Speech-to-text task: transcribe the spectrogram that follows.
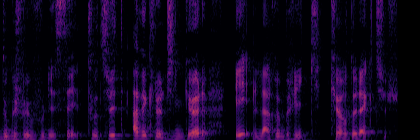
Donc je vais vous laisser tout de suite avec le jingle et la rubrique Cœur de l'actu.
